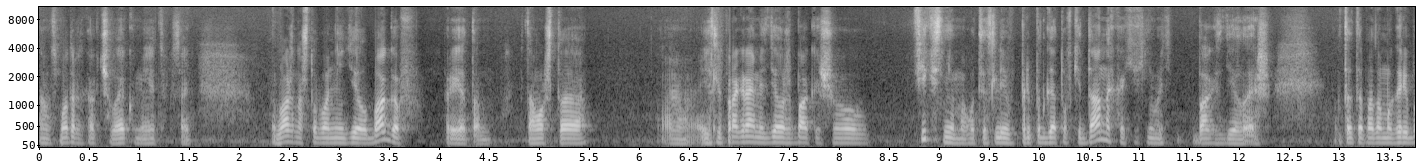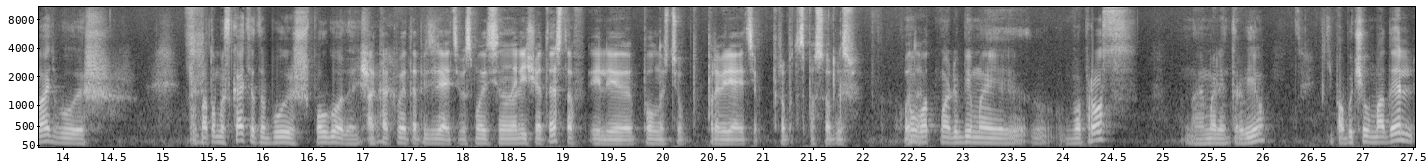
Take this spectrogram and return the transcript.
там смотрят, как человек умеет писать. Важно, чтобы он не делал багов при этом, потому что э, если в программе сделаешь баг, еще фиг с ним, а вот если при подготовке данных каких-нибудь баг сделаешь, вот это потом огребать будешь, а потом искать это будешь полгода еще. А как вы это определяете? Вы смотрите на наличие тестов или полностью проверяете работоспособность кода? Ну вот мой любимый вопрос на ML-интервью. Типа обучил модель,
